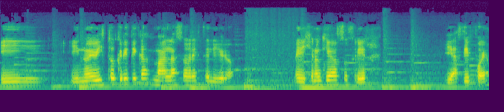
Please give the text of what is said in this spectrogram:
y, y no he visto críticas malas sobre este libro. Me dijeron que iba a sufrir y así fue.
